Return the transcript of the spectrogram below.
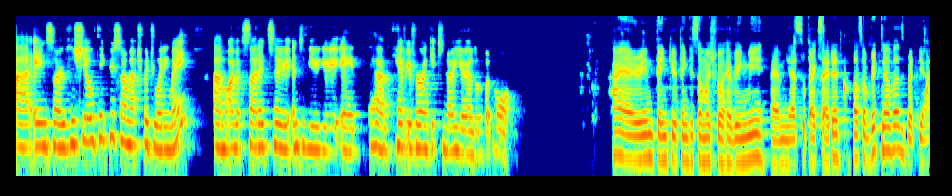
Uh, and so, Hasheel, thank you so much for joining me. Um, I'm excited to interview you and um, have everyone get to know you a little bit more. Hi, Irene. Thank you. Thank you so much for having me. I'm yeah super excited. Also a bit nervous, but yeah,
